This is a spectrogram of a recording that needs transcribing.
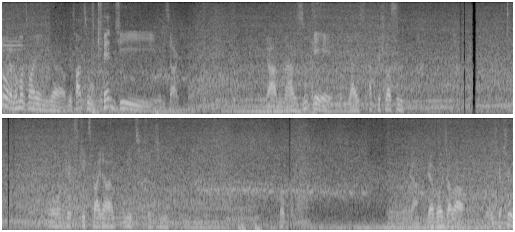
So, dann holen wir uns mal den hier. Wir fahren zu Kenji, würde ich sagen. Nazuke, wie heißt, abgeschlossen. Und jetzt geht's weiter mit Kenji. Oh. Ja, der wollte aber, der ist ganz schön.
